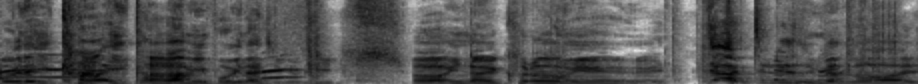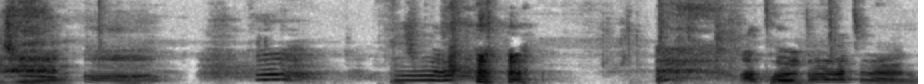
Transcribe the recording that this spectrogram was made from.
이 보이나 이 강, 이 강함이 보이나 지금 이, 어, 이 날카로움이 딱 찔리는 순간 너 알지? 어. 아덜 들어갔잖아.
